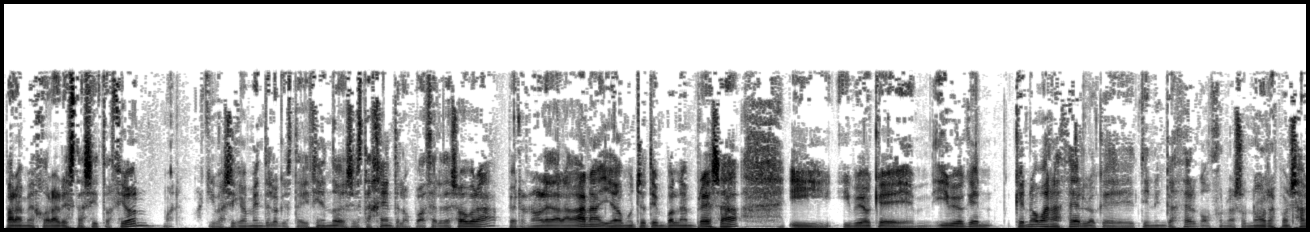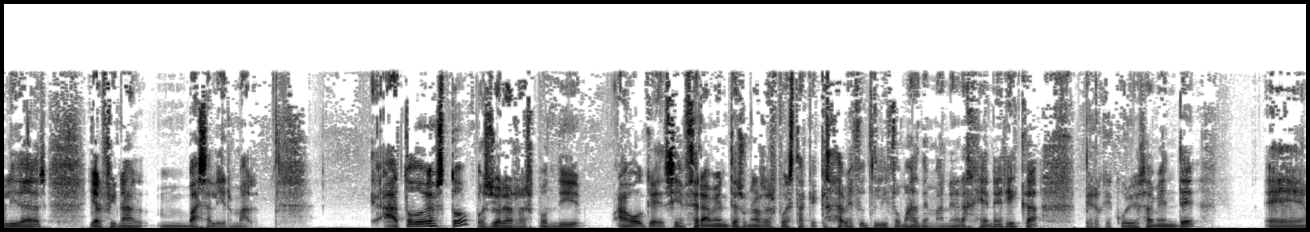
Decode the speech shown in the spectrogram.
para mejorar esta situación? Bueno, Aquí básicamente lo que está diciendo es esta gente lo puede hacer de sobra, pero no le da la gana, lleva mucho tiempo en la empresa y, y veo que y veo que, que, no van a hacer lo que tienen que hacer conforme a sus nuevas responsabilidades y al final va a salir mal. A todo esto, pues yo les respondí algo que sinceramente es una respuesta que cada vez utilizo más de manera genérica, pero que curiosamente eh,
